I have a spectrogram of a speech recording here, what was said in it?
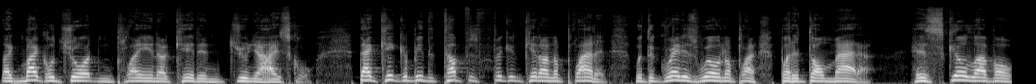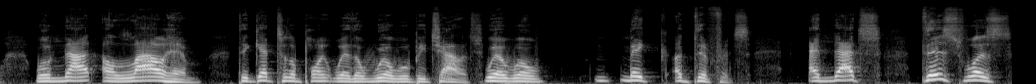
like Michael Jordan playing a kid in junior high school. That kid could be the toughest freaking kid on the planet with the greatest will on the planet, but it don't matter. His skill level will not allow him to get to the point where the will will be challenged, where will make a difference. And that's this was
